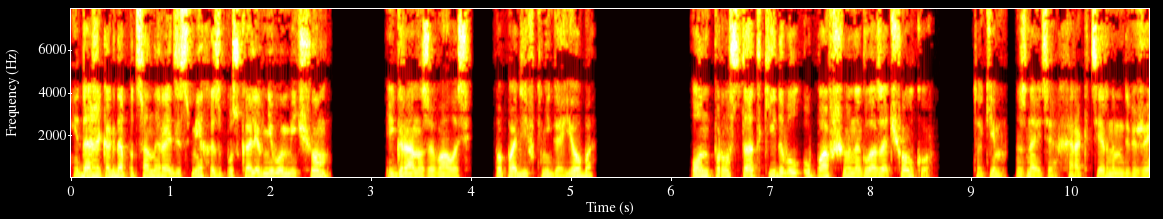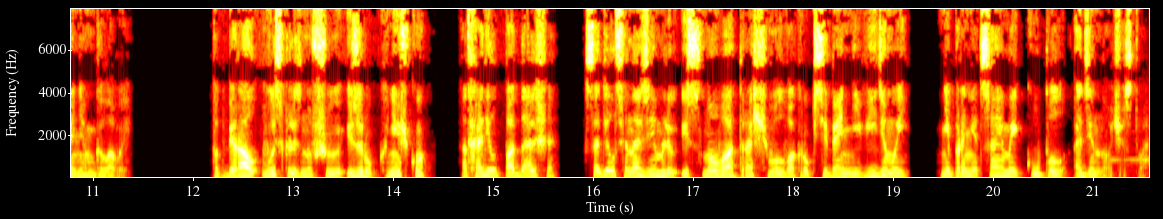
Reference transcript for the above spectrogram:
И даже когда пацаны ради смеха запускали в него мечом, игра называлась «Попади в книгоеба», он просто откидывал упавшую на глаза челку, таким, знаете, характерным движением головы. Подбирал выскользнувшую из рук книжку, отходил подальше, садился на землю и снова отращивал вокруг себя невидимый, непроницаемый купол одиночества.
